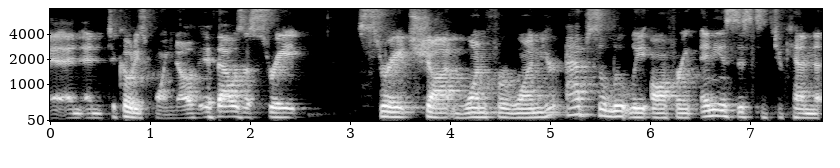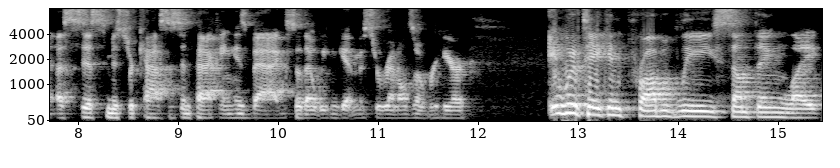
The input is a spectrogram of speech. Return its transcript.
And and to Cody's point, you know, if, if that was a straight straight shot one for one, you're absolutely offering any assistance you can assist Mr. Casas in packing his bag so that we can get Mr. Reynolds over here. It would have taken probably something like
